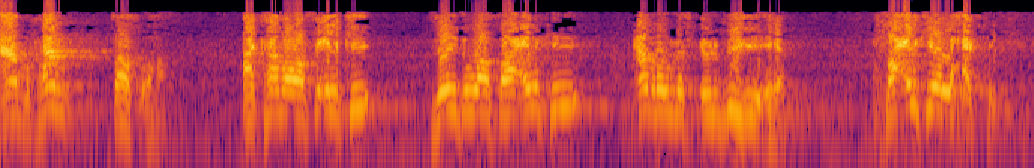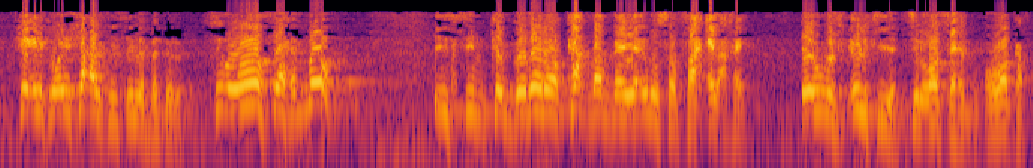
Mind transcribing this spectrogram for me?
camran saasuu ahaa akrama waa ficilkii زaydu waa faacilkii camrow mafcuul bihigii aheed faacilkiia la xadfay ficilki waa in shaqalkiisii la bedelo si loo fahmo isimka godanoo ka dambeeya inuusan faacil ahayn ee uu mafcuulkiya si loo fahmo oo loo garto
